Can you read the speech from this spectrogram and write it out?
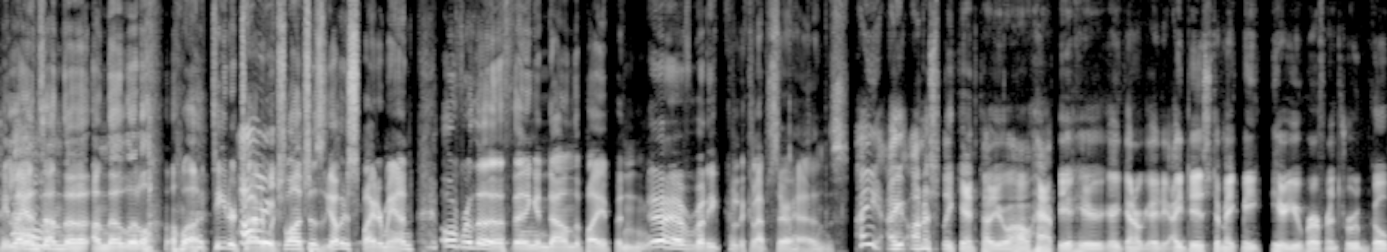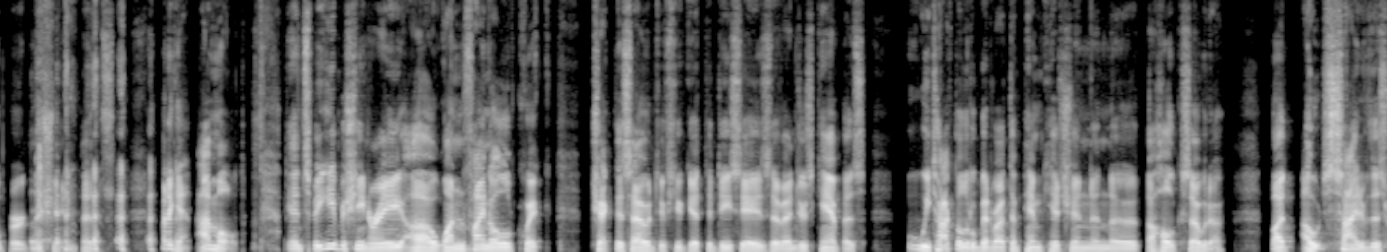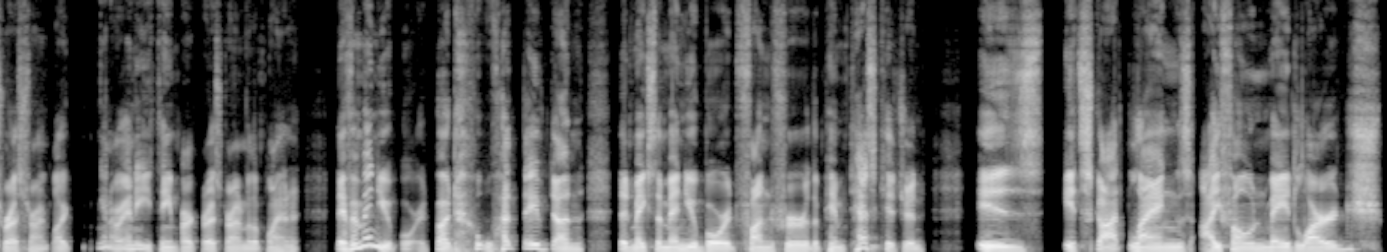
he lands Oh. on the on the little uh, teeter totter, which launches the other Spider-Man over the thing and down the pipe, and yeah, everybody cl- claps their hands. I, I honestly can't tell you how happy it here you know it, it is to make me hear you reference Rube Goldberg machine. That's, but again, I'm old. And speaking of machinery, uh, one final quick check this out if you get to DCA's Avengers Campus. We talked a little bit about the Pym Kitchen and the the Hulk soda, but outside of this restaurant, like you know any theme park restaurant on the planet, they have a menu board. But what they've done that makes the menu board fun for the Pym Test Kitchen is it's Scott Lang's iPhone made large.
